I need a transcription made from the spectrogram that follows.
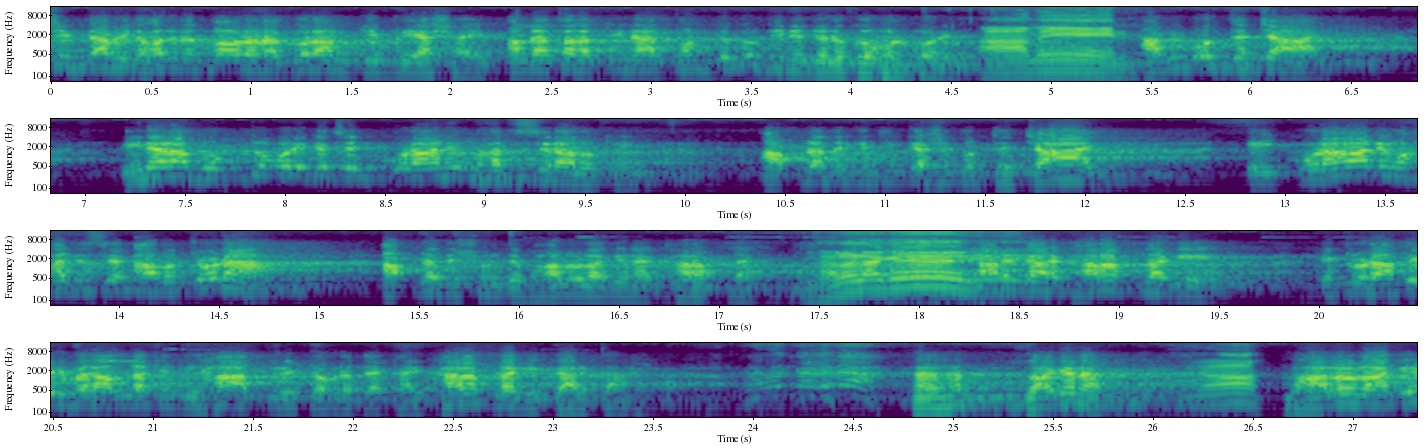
চিন্তাবিদ হজরত মাওলানা গোলাম কিবরিয়া সাহেব। আল্লাহ তালা তিনার কণ্ঠকে দিনের জন্য কবুল করেন। আমিন। আমি বলতে চাই ইনারা বক্তব্য রেখেছেন কোরআন এবং হাদিসের আলোকে। আপনাদেরকে জিজ্ঞাসা করতে চাই এই কোরআন এবং হাদিসের আলোচনা আপনাদের শুনতে ভালো লাগে না খারাপ লাগে? ভালো লাগে। কার কার খারাপ লাগে? একটু রাতের বেলা আল্লাহকে দুই হাত তুলে একটু আমরা দেখাই। খারাপ লাগে কার কার? হ্যাঁ হ্যাঁ লাগে না। ভালো লাগে?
